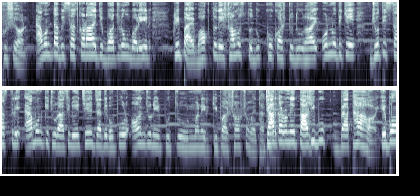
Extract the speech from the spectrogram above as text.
খুশি হন। এমনটা বিশ্বাস করা হয় যে বজরংবলীর কৃপায় ভক্তদের সমস্ত দুঃখ কষ্ট দূর হয়। অন্যদিকে জ্যোতিষশাস্ত্রে এমন কিছু রাশি রয়েছে যাদের ওপর অঞ্জনের পুত্র হনুমানের কৃপা সবসময় থাকে। যার কারণে তার চিবুক ব্যথা হয় এবং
